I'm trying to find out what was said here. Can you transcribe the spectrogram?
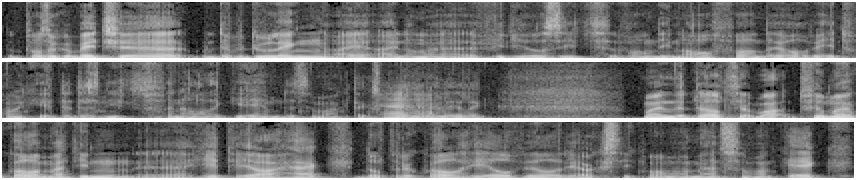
het was ook een beetje de bedoeling, als je, als je dan een video ziet van die alpha, dat je al weet van oké, dit is niet het finale game, dus je maakt het ja. wel lelijk. Maar inderdaad, maar het viel mij ook wel op met die eh, GTA-hack, dat er ook wel heel veel reactie kwam van mensen van kijk,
